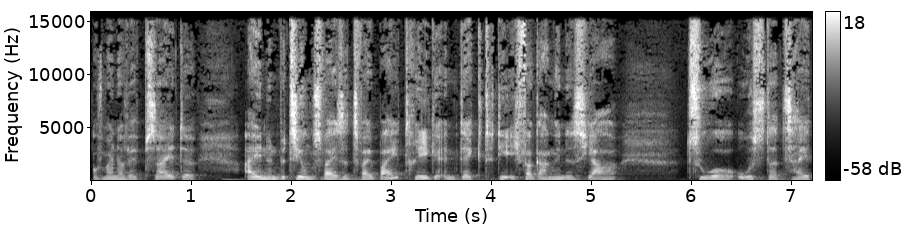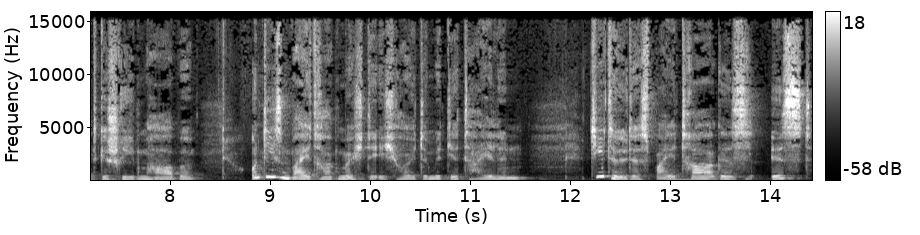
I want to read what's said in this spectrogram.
auf meiner Webseite einen beziehungsweise zwei Beiträge entdeckt, die ich vergangenes Jahr zur Osterzeit geschrieben habe und diesen Beitrag möchte ich heute mit dir teilen. Titel des Beitrages ist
